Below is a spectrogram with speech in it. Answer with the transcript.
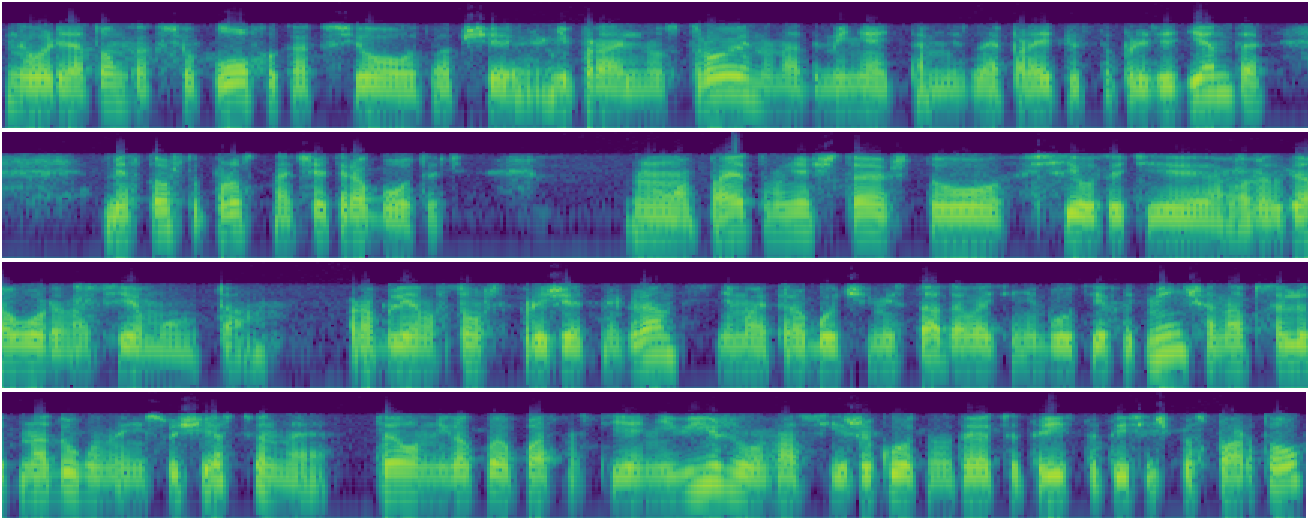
говорит о том, как все плохо, как все вот вообще неправильно устроено, надо менять там, не знаю, правительство президента, вместо того, чтобы просто начать работать. Поэтому я считаю, что все вот эти разговоры на тему там проблема в том, что приезжает мигрант, снимает рабочие места, давайте они будут ехать меньше, она абсолютно надуманная, несущественная. В целом никакой опасности я не вижу. У нас ежегодно выдается 300 тысяч паспортов,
